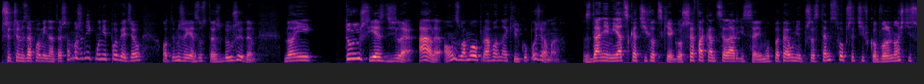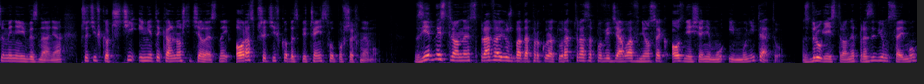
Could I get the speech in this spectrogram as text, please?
Przy czym zapomina też, a może nikt mu nie powiedział o tym, że Jezus też był Żydem. No i tu już jest źle, ale on złamał prawo na kilku poziomach. Zdaniem Jacka Cichockiego, szefa kancelarii Sejmu, popełnił przestępstwo przeciwko wolności sumienia i wyznania, przeciwko czci i nietykalności cielesnej oraz przeciwko bezpieczeństwu powszechnemu. Z jednej strony sprawę już bada prokuratura, która zapowiedziała wniosek o zniesienie mu immunitetu. Z drugiej strony prezydium Sejmu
